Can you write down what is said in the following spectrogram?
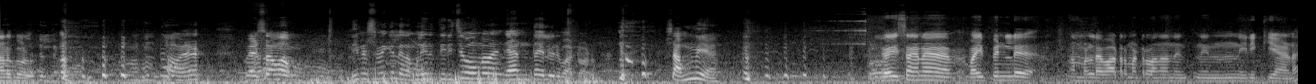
നടക്കുള്ളൂ വിഷമം. നീ വിഷമിക്കല്ലേ? നമ്മളിനി തിരിച്ചു പോകുമ്പോൾ ഞാൻ എന്തായാലും ഒരു പാട്ട് പാടും. ഷമ്മിയാ. ഗൈസ് അങ്ങനെ വൈപ്പിനിൽ നമ്മളുടെ വാട്ടർ മെട്രോ വന്ന് നിന്നിരിക്കുകയാണ്.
